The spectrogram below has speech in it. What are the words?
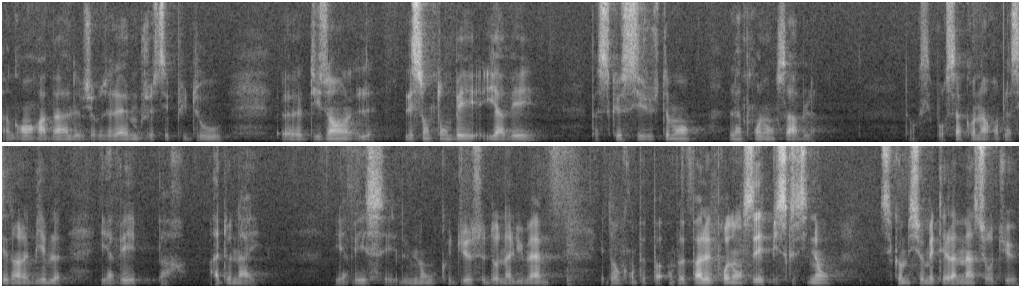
un grand rabbin de Jérusalem, ou je ne sais plus d'où, euh, disant laissons tomber Yahvé, parce que c'est justement l'imprononçable. Donc c'est pour ça qu'on a remplacé dans la Bible Yahvé par Adonai. Yahvé, c'est le nom que Dieu se donne à lui-même, et donc on ne peut pas le prononcer, puisque sinon c'est comme si on mettait la main sur Dieu.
